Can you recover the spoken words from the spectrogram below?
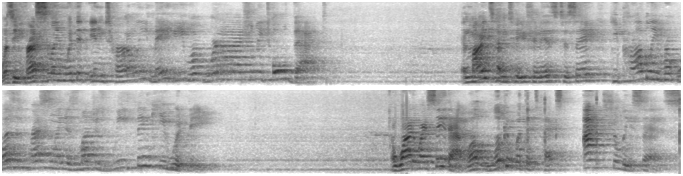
Was he wrestling with it internally? Maybe, but we're not actually told that. And my temptation is to say he probably wasn't wrestling as much as we think he would be. why do I say that? Well, look at what the text actually says.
